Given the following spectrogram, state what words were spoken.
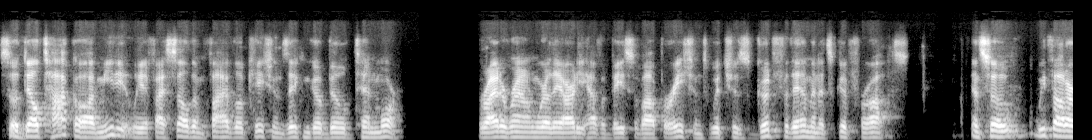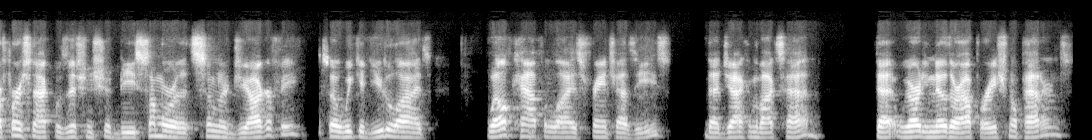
So Del Taco immediately, if I sell them five locations, they can go build 10 more right around where they already have a base of operations, which is good for them and it's good for us. And so we thought our first acquisition should be somewhere that's similar geography. So we could utilize well-capitalized franchisees that Jack in the Box had, that we already know their operational patterns,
